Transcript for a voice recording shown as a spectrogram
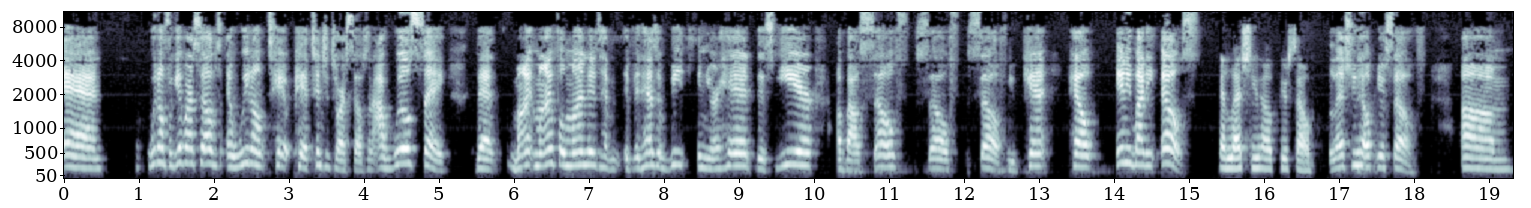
and we don't forgive ourselves and we don't t- pay attention to ourselves. And i will say that my, mindful mondays have if it hasn't beat in your head this year about self self self you can't help anybody else unless you help yourself. Unless you help yourself. Um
